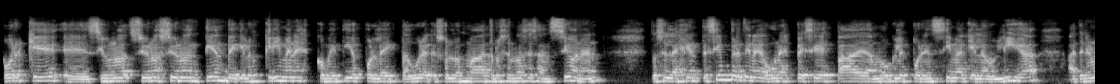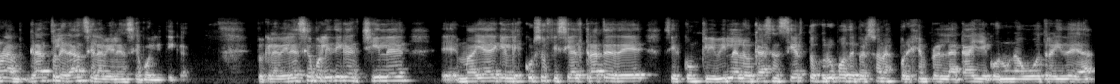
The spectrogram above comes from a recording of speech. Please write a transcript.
porque eh, si, uno, si, uno, si uno entiende que los crímenes cometidos por la dictadura, que son los más atroces, no se sancionan, entonces la gente siempre tiene una especie de espada de Damocles por encima que la obliga a tener una gran tolerancia a la violencia política. Porque la violencia política en Chile, eh, más allá de que el discurso oficial trate de circunscribirla a lo que hacen ciertos grupos de personas, por ejemplo, en la calle con una u otra idea,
